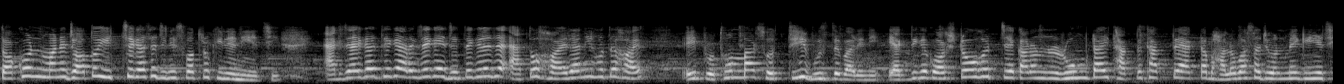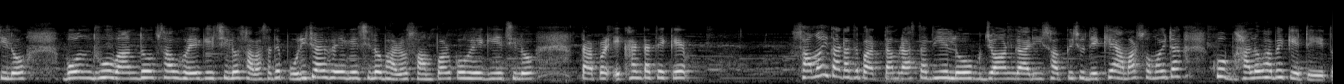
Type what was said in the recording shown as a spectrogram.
তখন মানে যত ইচ্ছে গেছে জিনিসপত্র কিনে নিয়েছি। এক জায়গা থেকে আরেক জায়গায় যেতে গেলে যে এত হয়রানি হতে হয়, এই প্রথমবার সত্যিই বুঝতে পারিনি। একদিকে কষ্টও হচ্ছে, কারণ রুমটাই থাকতে থাকতে একটা ভালোবাসা জন্মে গিয়েছিল, বন্ধু, বান্ধব সব হয়ে গিয়েছিল, সবার সাথে পরিচয় হয়ে গিয়েছিল, ভালো সম্পর্ক হয়ে গিয়েছিল। তারপর এখানটা থেকে সময় কাটাতে পারতাম, রাস্তা দিয়ে লোকজন, গাড়ি সব কিছু দেখে আমার সময়টা খুব ভালোভাবে কেটে যেত।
